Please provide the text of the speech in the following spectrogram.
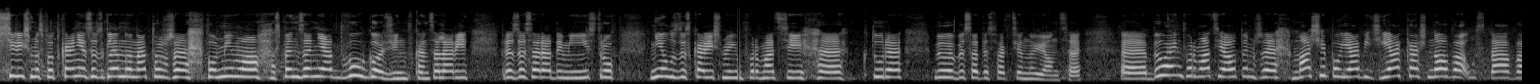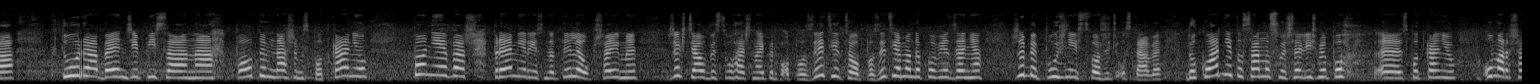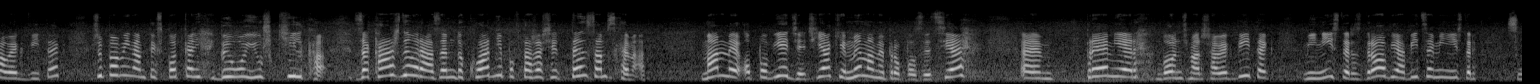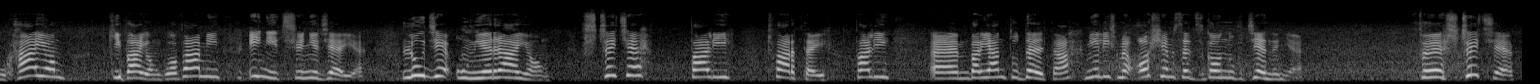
Opuściliśmy spotkanie ze względu na to, że pomimo spędzenia dwóch godzin w kancelarii prezesa Rady Ministrów nie uzyskaliśmy informacji, e, które byłyby satysfakcjonujące. E, Była informacja o tym, że ma się pojawić jakaś nowa ustawa, która będzie pisana po tym naszym spotkaniu, ponieważ premier jest na tyle uprzejmy, że chciał wysłuchać najpierw opozycję, co opozycja ma do powiedzenia, żeby później stworzyć ustawę. Dokładnie to samo słyszeliśmy po e, spotkaniu u marszałek Witek. Przypominam, tych spotkań było już kilka. Za każdym razem dokładnie powtarza się ten sam schemat. Mamy opowiedzieć, jakie my mamy propozycje. Em, Premier bądź marszałek Witek, minister zdrowia, wiceminister słuchają, kiwają głowami i nic się nie dzieje. Ludzie umierają. W szczycie fali czwartej, fali em, wariantu Delta, mieliśmy 800 zgonów dziennie. W szczycie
